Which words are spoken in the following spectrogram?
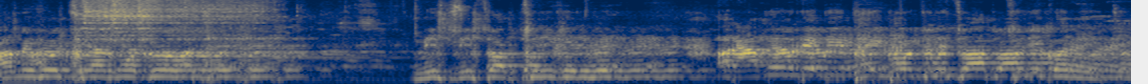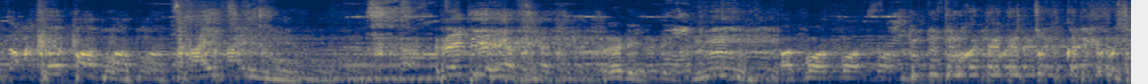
আমি বলছি আর মতলব আছে নিশ্চয় জব চুরি করবে আর আমিও রেডি থাকব যদি জব চুরি করে তাকে পাবো ছাই ছিড়বো রেডি হয়ে রেডি হুম। তারপর দুটো করতে চুপ করে বসে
